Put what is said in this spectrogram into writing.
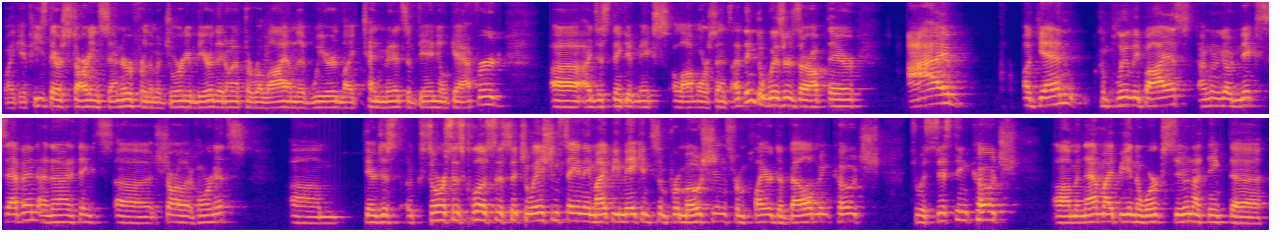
like if he's their starting center for the majority of the year, they don't have to rely on the weird like 10 minutes of Daniel Gafford. Uh, I just think it makes a lot more sense. I think the Wizards are up there. I again completely biased. I'm going to go Knicks seven, and then I think uh, Charlotte Hornets. Um, they're just sources close to the situation saying they might be making some promotions from player development coach to assistant coach, um, and that might be in the works soon. I think the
